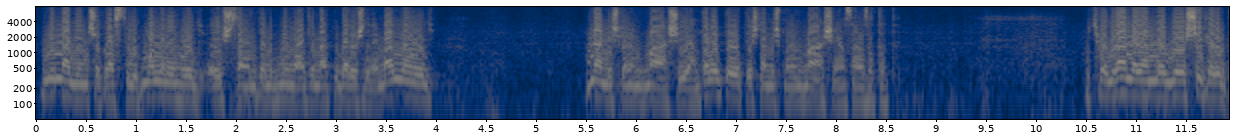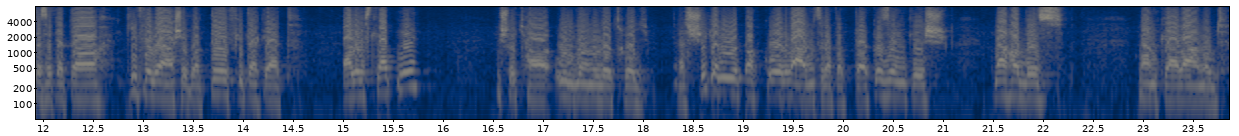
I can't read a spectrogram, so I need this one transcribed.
Mi megint csak azt tudjuk mondani, hogy, és szerintem mindenki meg tud erősíteni benne, hogy nem ismerünk más ilyen tanítót, és nem ismerünk más ilyen szervezetet. Úgyhogy remélem, hogy sikerült ezeket a kifogásokat, tévhiteket eloszlatni, és hogyha úgy gondolod, hogy ez sikerült, akkor várunk szeretettel közénk, és ne habozz, nem kell várnod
